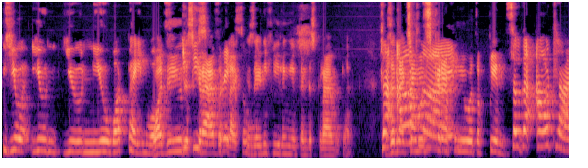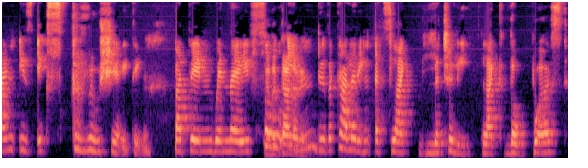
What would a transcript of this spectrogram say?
you you you knew what pain was, What do you it describe it like? Is there any feeling you can describe it like? The is it like someone scrapping you with a pin? So the outline is excruciating. But then when they fill the colouring. in, do the coloring, it's like literally like the worst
